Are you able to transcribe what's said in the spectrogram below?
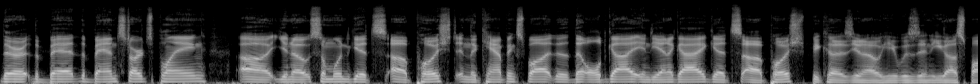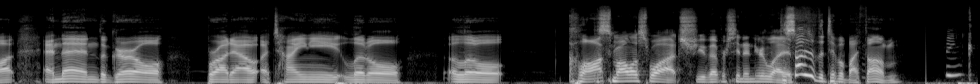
there the band the band starts playing. Uh, you know, someone gets uh, pushed in the camping spot. The, the old guy, Indiana guy, gets uh, pushed because you know he was in Ego's spot, and then the girl brought out a tiny little, a little clock Smallest watch you've ever seen in your life, the size of the tip of my thumb, Bink.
